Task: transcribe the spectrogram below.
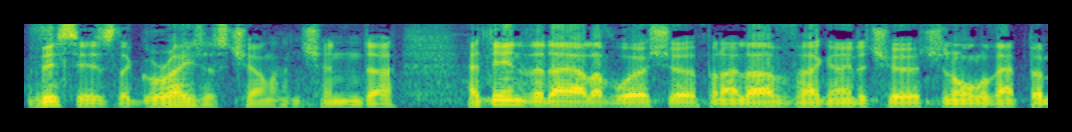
this is the greatest challenge. And uh, at the end of the day, I love worship and I love uh, going to church and all of that. But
